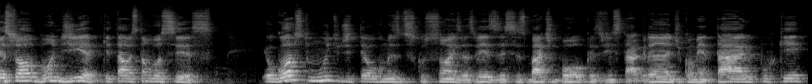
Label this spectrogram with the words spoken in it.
Pessoal, bom dia. Que tal estão vocês? Eu gosto muito de ter algumas discussões, às vezes esses bate-bocas de Instagram, de comentário, porque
